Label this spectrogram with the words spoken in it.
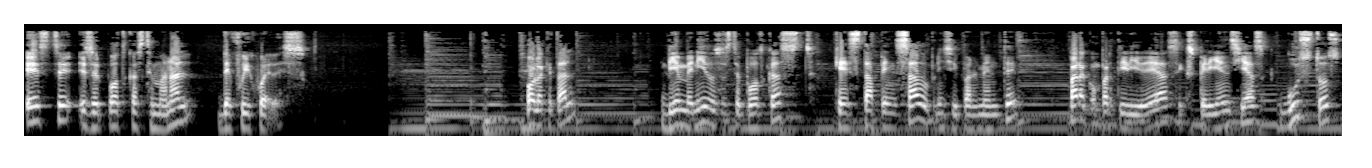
Este es el podcast semanal de Fui Jueves. Hola, ¿qué tal? Bienvenidos a este podcast que está pensado principalmente para compartir ideas, experiencias, gustos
